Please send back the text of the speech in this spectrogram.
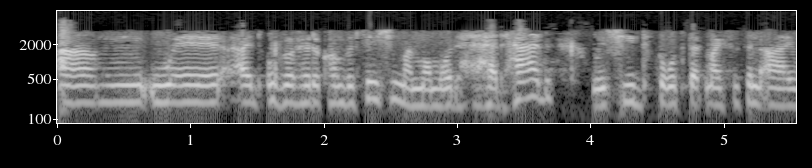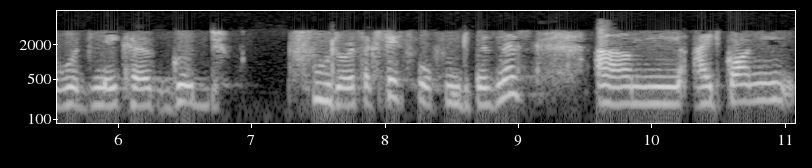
um, where I'd overheard a conversation my mom had had where she'd thought that my sister and I would make a good food or a successful food business. Um, I'd gone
